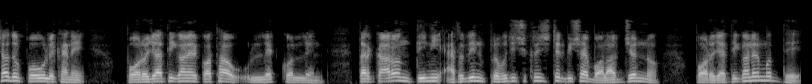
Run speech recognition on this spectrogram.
সাধু পৌল এখানে পরজাতিগণের কথাও উল্লেখ করলেন। তার কারণ তিনি এতদিন প্রভু যীশুখ্রিস্টের বিষয় বলার জন্য পরজাতিগণের মধ্যে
